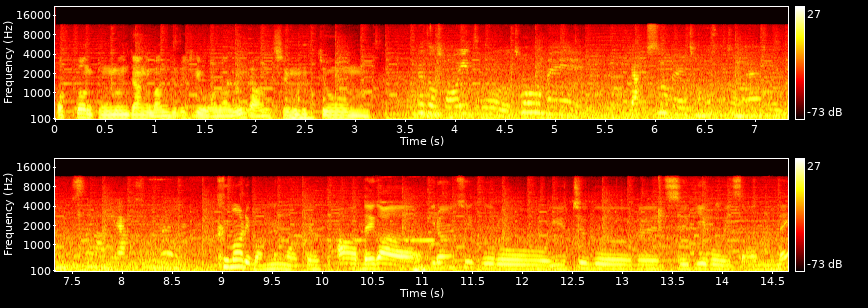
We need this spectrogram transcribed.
어떤 공론장이 만들어지길 원하니? 라는 질문은 좀 그래도 저희도 처음에 약속을 정했었잖아요. 저희 뭉스하게 약속을. 그 말이 맞는 것 같아요. 아, 내가 이런 식으로 유튜브를 즐기고 있었네?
